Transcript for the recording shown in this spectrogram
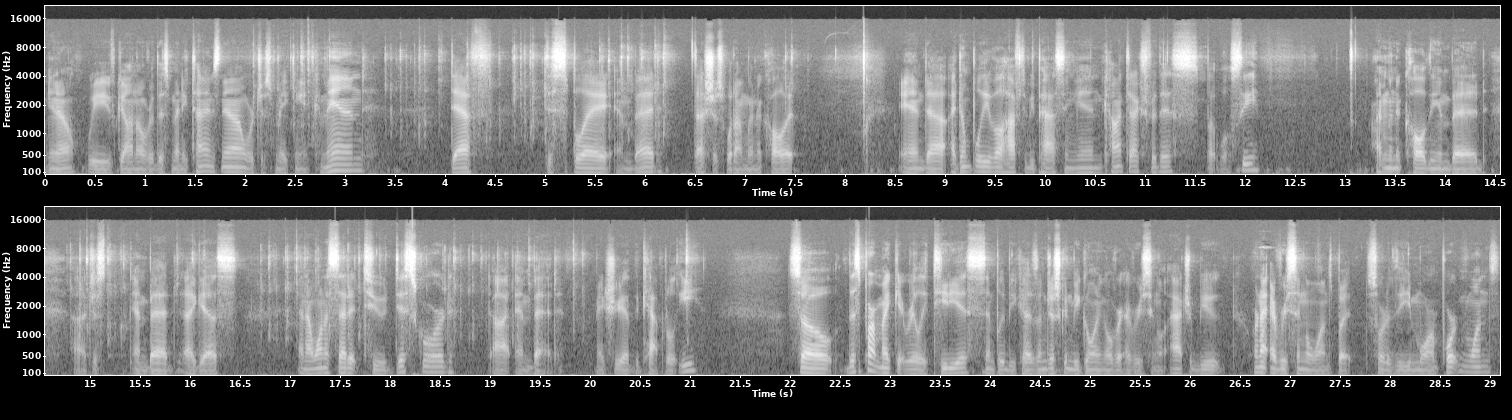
you know, we've gone over this many times now. We're just making a command, def display embed. That's just what I'm going to call it. And uh, I don't believe I'll have to be passing in context for this, but we'll see. I'm going to call the embed uh, just embed, I guess. And I want to set it to discord.embed. Make sure you have the capital E. So this part might get really tedious simply because I'm just going to be going over every single attribute, or not every single ones, but sort of the more important ones.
